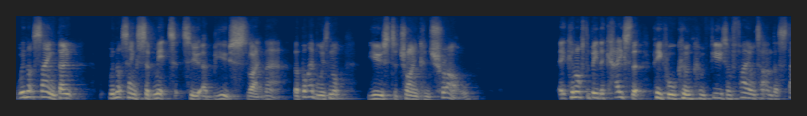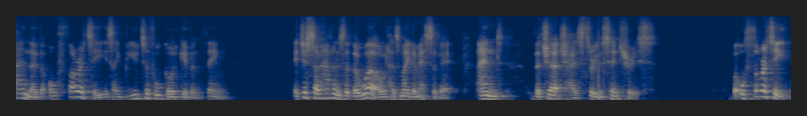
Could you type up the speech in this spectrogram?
we're not saying don't we're not saying submit to abuse like that. The Bible is not used to try and control. It can often be the case that people can confuse and fail to understand, though, that authority is a beautiful God given thing. It just so happens that the world has made a mess of it, and the church has through the centuries. But authority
